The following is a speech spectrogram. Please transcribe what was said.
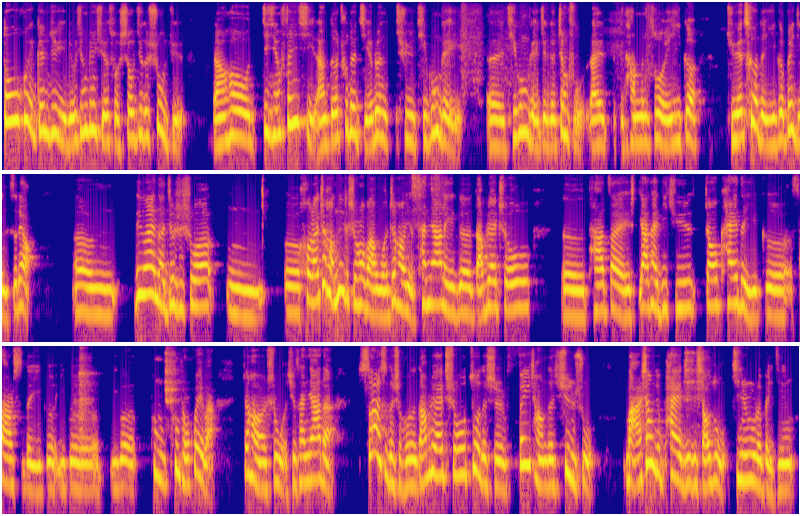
都会根据流行病学所收集的数据，然后进行分析，然后得出的结论去提供给呃提供给这个政府来给他们作为一个。决策的一个背景资料，嗯，另外呢，就是说，嗯，呃，后来正好那个时候吧，我正好也参加了一个 WHO，呃，他在亚太地区召开的一个 SARS 的一个一个一个碰碰头会吧，正好是我去参加的。SARS 的时候呢，WHO 做的是非常的迅速，马上就派这个小组进入了北京。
